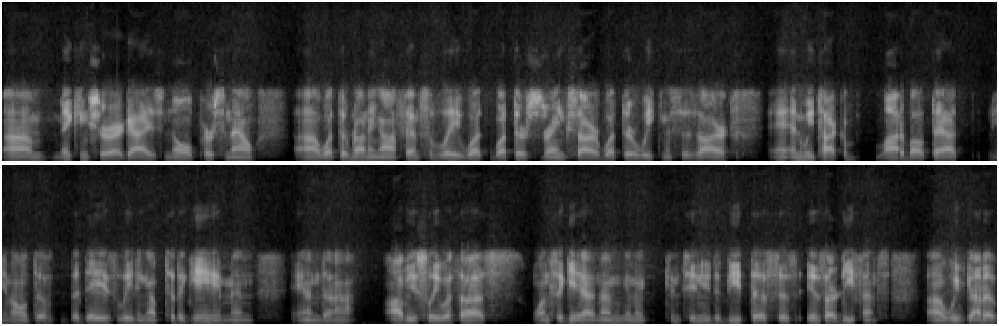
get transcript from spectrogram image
um, making sure our guys know personnel uh, what they're running offensively, what what their strengths are, what their weaknesses are, and, and we talk a lot about that. You know, the the days leading up to the game, and and uh, obviously with us, once again, I'm going to continue to beat this. Is is our defense? Uh, we've got to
